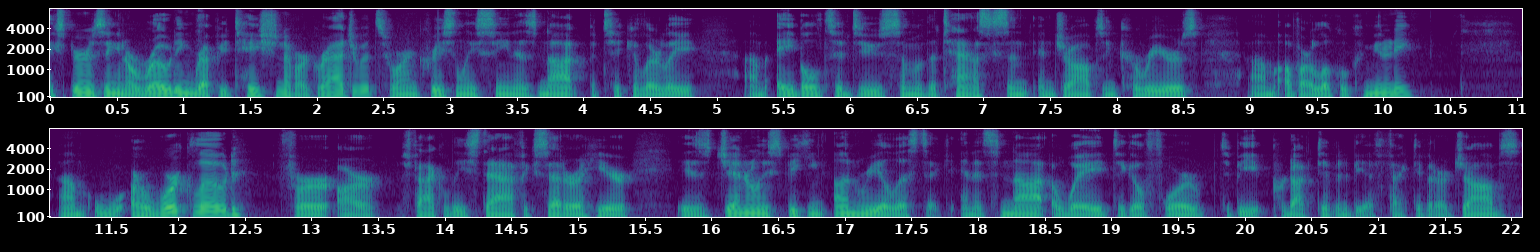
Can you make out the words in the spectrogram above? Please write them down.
experiencing an eroding reputation of our graduates who are increasingly seen as not particularly um, able to do some of the tasks and, and jobs and careers um, of our local community. Um, our workload for our faculty, staff, etc. here is generally speaking unrealistic and it's not a way to go forward to be productive and to be effective at our jobs.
